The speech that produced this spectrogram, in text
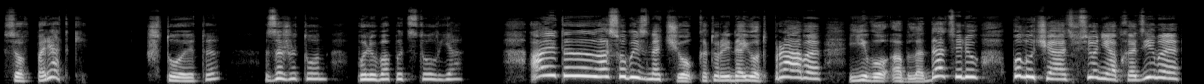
все в порядке. Что это за жетон, полюбопытствовал я. А это особый значок, который дает право его обладателю получать все необходимое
